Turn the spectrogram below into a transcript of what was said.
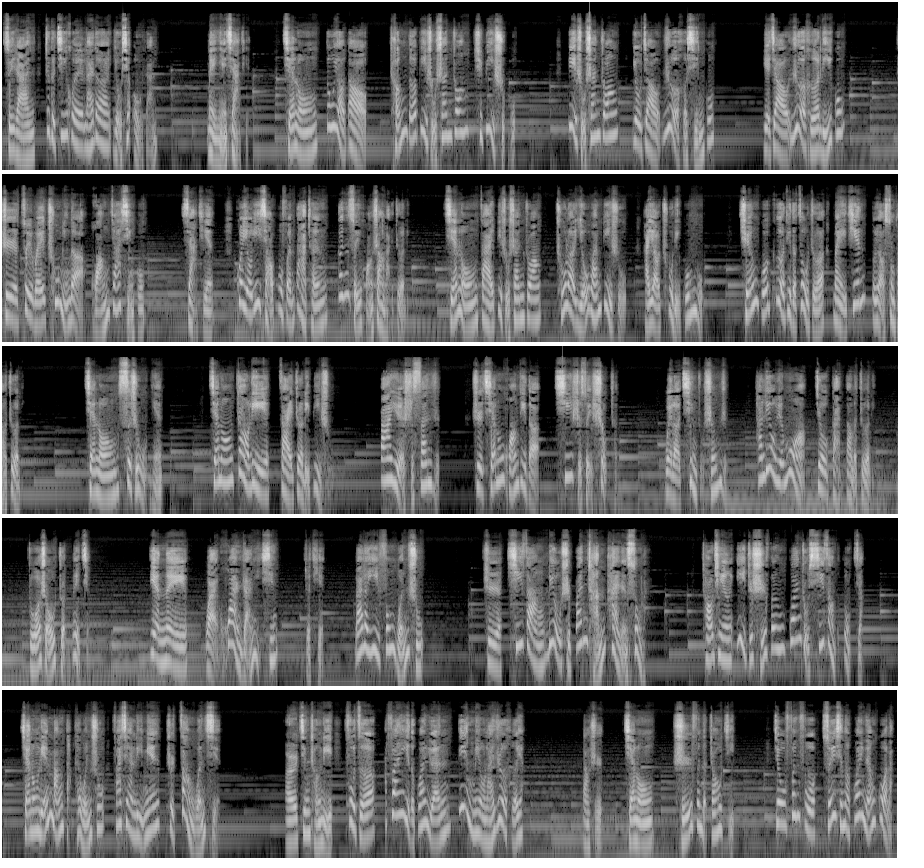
虽然这个机会来的有些偶然，每年夏天，乾隆都要到承德避暑山庄去避暑。避暑山庄又叫热河行宫，也叫热河离宫，是最为出名的皇家行宫。夏天会有一小部分大臣跟随皇上来这里。乾隆在避暑山庄，除了游玩避暑，还要处理公务。全国各地的奏折每天都要送到这里。乾隆四十五年，乾隆照例在这里避暑。八月十三日，是乾隆皇帝的七十岁寿辰。为了庆祝生日。他六月末就赶到了这里，着手准备起来。殿内外焕然一新。这天，来了一封文书，是西藏六世班禅派人送来。朝廷一直十分关注西藏的动向。乾隆连忙打开文书，发现里面是藏文写。而京城里负责翻译的官员并没有来热河呀。当时乾隆十分的着急，就吩咐随行的官员过来，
